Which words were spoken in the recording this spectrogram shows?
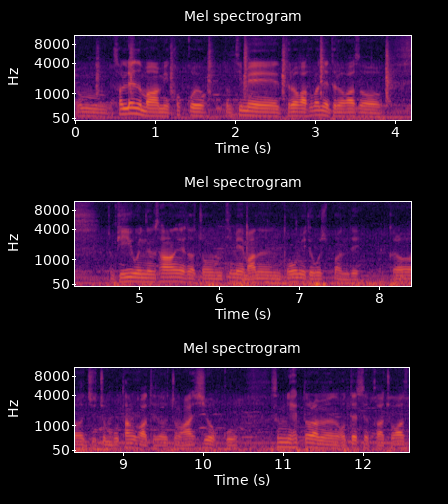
좀 설레는 마음이 컸고요. 좀 팀에 들어가 후반에 들어가서 좀 비기고 있는 상황에서 좀 팀에 많은 도움이 되고 싶었는데 그러지 좀 못한 것 같아서 좀 아쉬웠고 승리했더라면 어땠을까 좋았을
